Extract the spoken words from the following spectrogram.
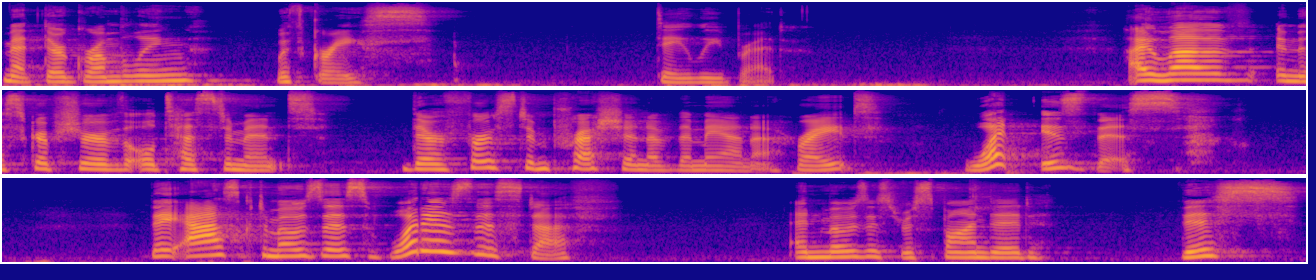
met their grumbling with grace, daily bread. I love in the scripture of the Old Testament their first impression of the manna, right? What is this? They asked Moses, What is this stuff? And Moses responded, this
